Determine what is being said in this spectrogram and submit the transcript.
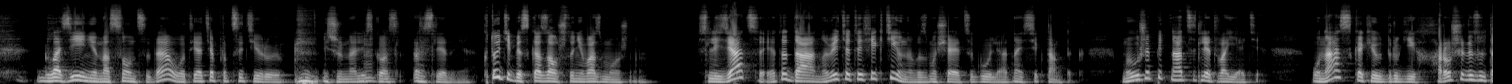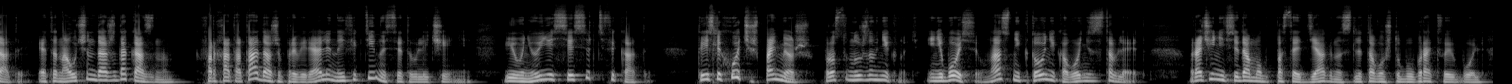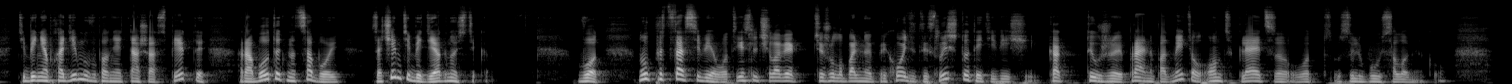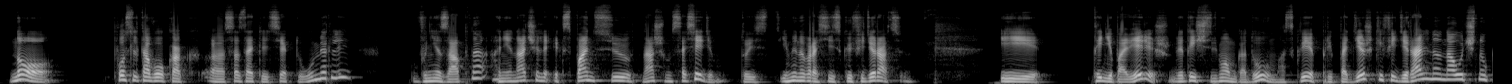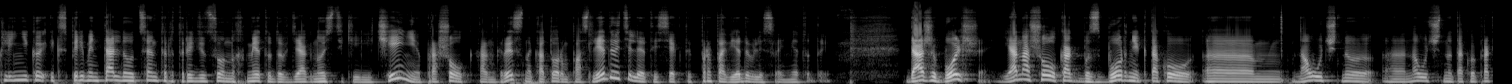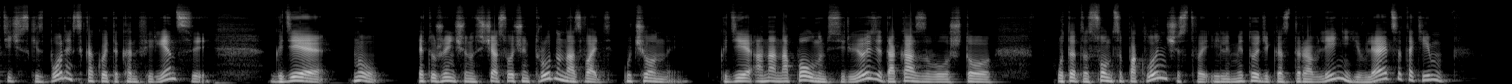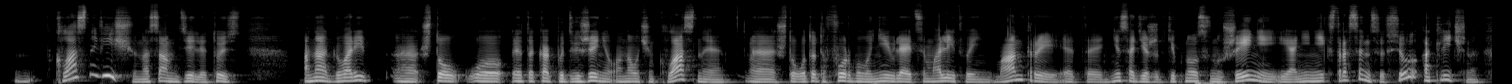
глазение на солнце, да? Вот я тебя процитирую из журналистского uh-huh. расследования. Кто тебе сказал, что невозможно? Слезятся? Это да, но ведь это эффективно, возмущается Гуля, одна из сектанток. Мы уже 15 лет в Аяте. У нас, как и у других, хорошие результаты. Это научно даже доказано. Фархат Ата даже проверяли на эффективность этого лечения. И у него есть все сертификаты. Ты, если хочешь, поймешь. Просто нужно вникнуть. И не бойся, у нас никто никого не заставляет. Врачи не всегда могут поставить диагноз для того, чтобы убрать твою боль. Тебе необходимо выполнять наши аспекты, работать над собой. Зачем тебе диагностика? Вот. Ну, представь себе, вот если человек тяжело больной приходит и слышит вот эти вещи, как ты уже правильно подметил, он цепляется вот за любую соломинку. Но после того, как э, создатели секты умерли, внезапно они начали экспансию нашим соседям, то есть именно в Российскую Федерацию. И ты не поверишь, в 2007 году в Москве при поддержке Федерального научного клиника экспериментального центра традиционных методов диагностики и лечения прошел конгресс, на котором последователи этой секты проповедовали свои методы. Даже больше. Я нашел как бы сборник такого э, научную, э, научно такой практический сборник с какой-то конференции, где, ну, эту женщину сейчас очень трудно назвать ученой, где она на полном серьезе доказывала, что вот это солнцепоклонничество или методика оздоровления является таким классной вещью на самом деле. То есть она говорит, э, что это как бы движение, оно очень классное, э, что вот эта формула не является молитвой, мантрой, это не содержит гипноз, внушений, и они не экстрасенсы. Все отлично.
